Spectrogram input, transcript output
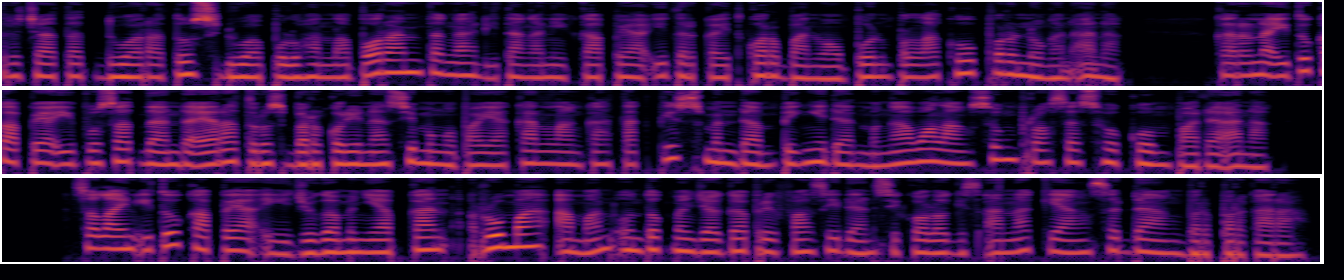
tercatat 220-an laporan tengah ditangani KPAI terkait korban maupun pelaku perundungan anak. Karena itu KPAI pusat dan daerah terus berkoordinasi mengupayakan langkah taktis mendampingi dan mengawal langsung proses hukum pada anak. Selain itu, KPAI juga menyiapkan rumah aman untuk menjaga privasi dan psikologis anak yang sedang berperkara.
